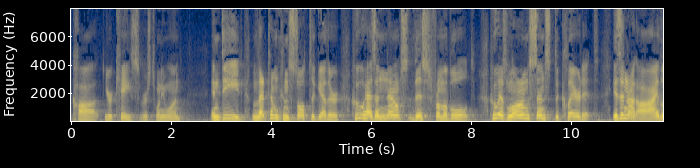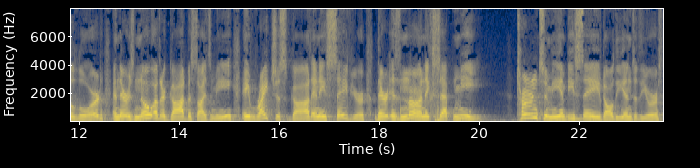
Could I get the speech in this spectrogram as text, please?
cause, your case, verse 21. Indeed, let them consult together. Who has announced this from of old? Who has long since declared it? Is it not I, the Lord, and there is no other God besides me, a righteous God and a Savior? There is none except me. Turn to me and be saved, all the ends of the earth,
